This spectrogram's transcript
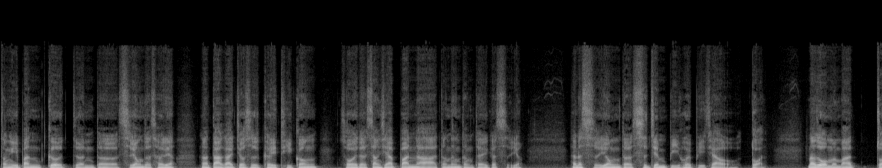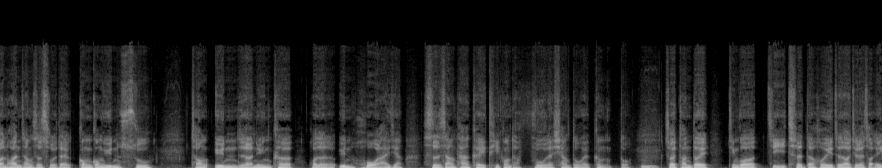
等于一般个人的使用的车辆，那大概就是可以提供所谓的上下班啊等等等的一个使用，它的使用的时间比会比较短。那如果我们把它转换成是属于的公共运输。从运人、运客或者运货来讲，事实上它可以提供的服务的向度会更多。嗯，所以团队经过几次的会议之后，觉得说，诶，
